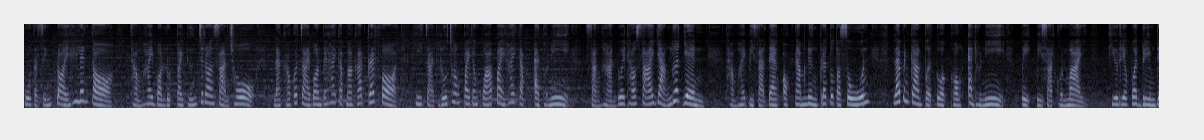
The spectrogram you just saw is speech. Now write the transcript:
ผู้ตัดสินปล่อยให้เล่นต่อทำให้บอลหลุดไปถึงเจดอนซานโช และเขาก็จ่ายบอลไปให้กับมาคัสแบรดฟอร์ด ที่จ่ายทะลุช่องไปทางขวาไปให้กับแอนโทนีสังหารด้วยเท้าซ้ายอย่างเลือดเย็นทำให้ปีศาจแดงออกนำหนึ่งประตูต่อศูนย์และเป็นการเปิดตัวของแอนโทนีปีกปีศาจคนใหม่ ที่เรียกว่าดรีมเด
